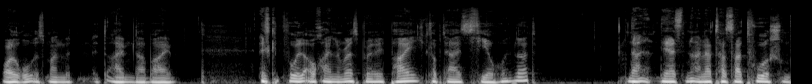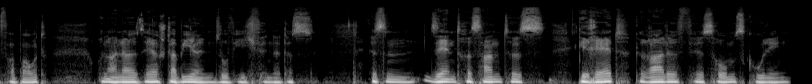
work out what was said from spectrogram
Euro ist man mit, mit einem dabei. Es gibt wohl auch einen Raspberry Pi, ich glaube, der heißt 400. Der ist in einer Tastatur schon verbaut und einer sehr stabilen, so wie ich finde. Das ist ein sehr interessantes Gerät, gerade fürs Homeschooling.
